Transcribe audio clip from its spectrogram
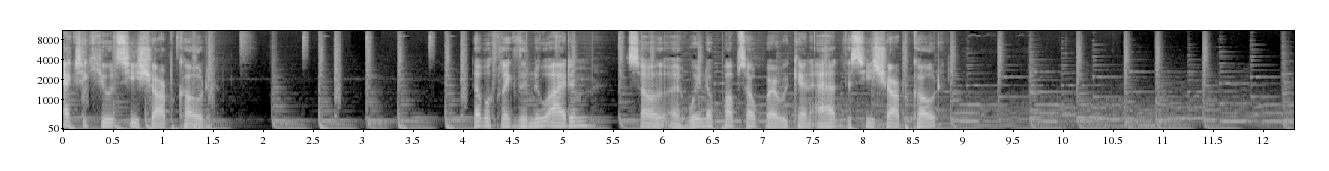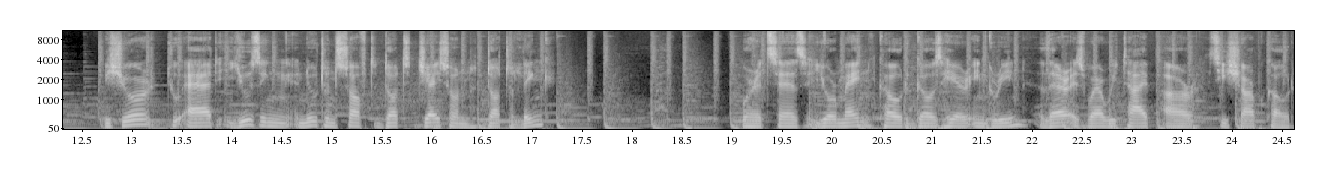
execute C sharp code. Double click the new item so a window pops up where we can add the C sharp code. Be sure to add using Newtonsoft.Json.Linq where it says your main code goes here in green. There is where we type our C sharp code.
